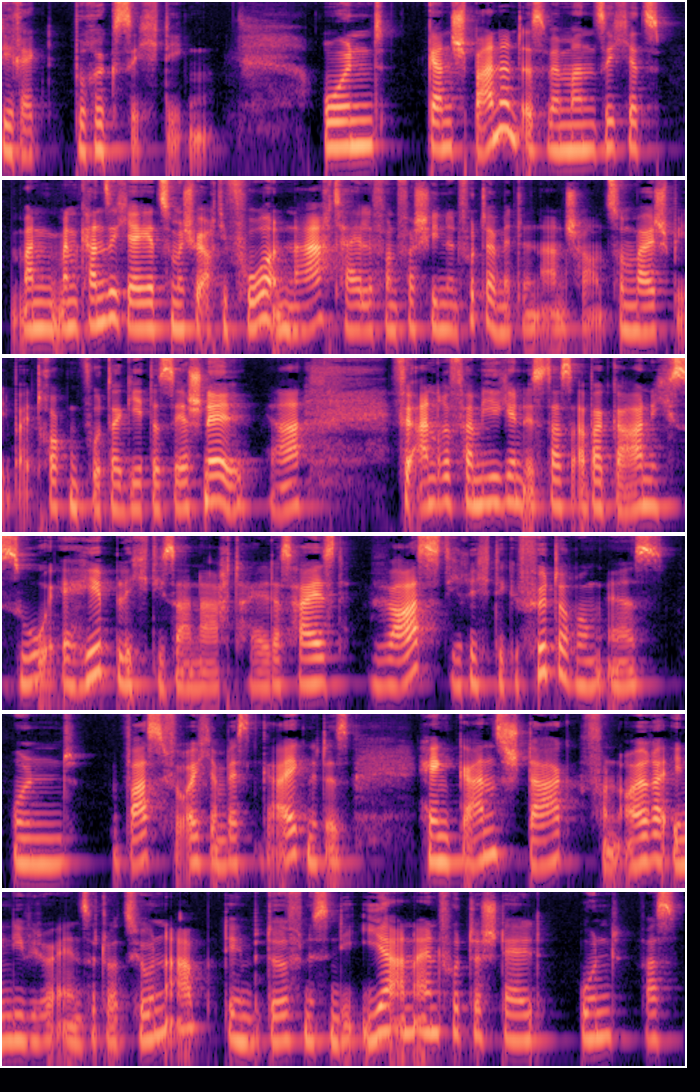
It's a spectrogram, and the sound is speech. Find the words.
direkt berücksichtigen. Und ganz spannend ist, wenn man sich jetzt, man, man kann sich ja jetzt zum Beispiel auch die Vor- und Nachteile von verschiedenen Futtermitteln anschauen. Zum Beispiel bei Trockenfutter geht das sehr schnell, ja. Für andere Familien ist das aber gar nicht so erheblich, dieser Nachteil. Das heißt, was die richtige Fütterung ist und was für euch am besten geeignet ist, hängt ganz stark von eurer individuellen Situation ab, den Bedürfnissen, die ihr an ein Futter stellt und was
